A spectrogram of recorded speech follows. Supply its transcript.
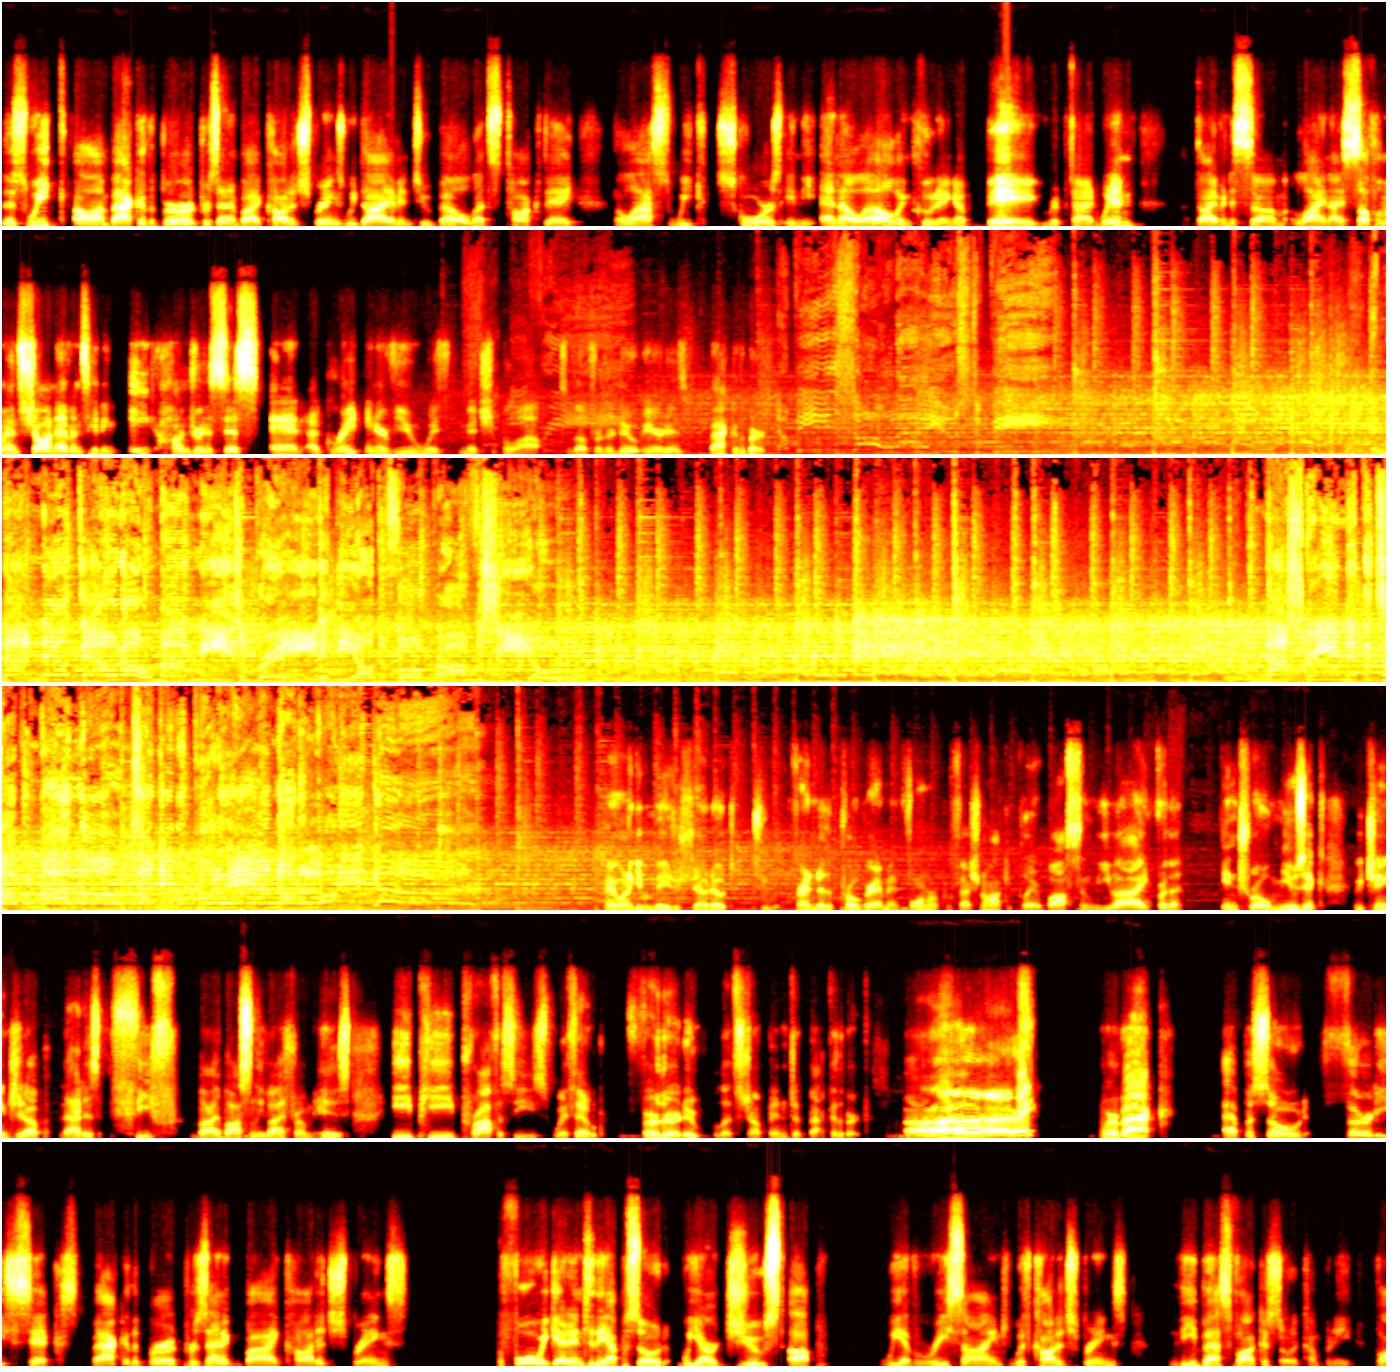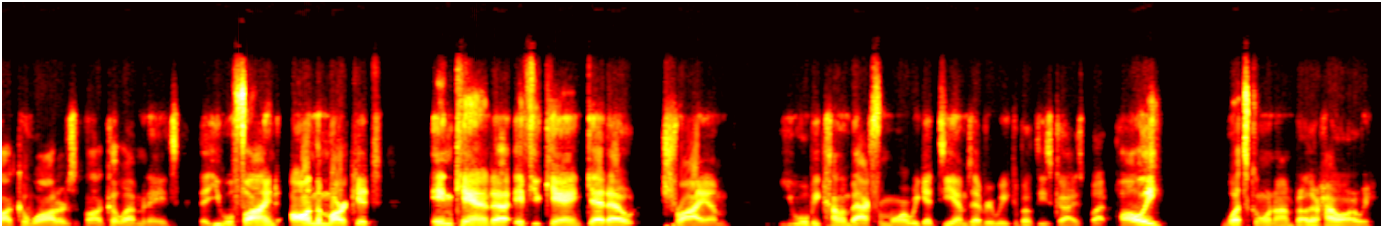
This week on Back of the Bird, presented by Cottage Springs, we dive into Bell Let's Talk Day, the last week scores in the NLL, including a big Riptide win. Dive into some Lion supplements. Shawn Evans hitting 800 assists and a great interview with Mitch Belisle. So without further ado, here it is, Back of the Bird. I want to give a major shout out to a friend of the program and former professional hockey player Boston Levi for the intro music. We changed it up. That is Thief by Boston Levi from his EP Prophecies. Without further ado, let's jump into Back of the Bird. All right. We're back. Episode 36, Back of the Bird, presented by Cottage Springs. Before we get into the episode, we are juiced up we have re-signed with Cottage Springs, the best vodka soda company, vodka waters, vodka lemonades that you will find on the market in Canada. If you can, get out, try them. You will be coming back for more. We get DMs every week about these guys. But Paulie, what's going on, brother? How are we?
